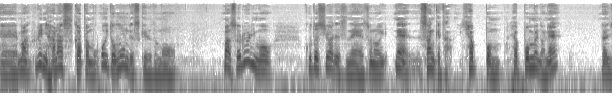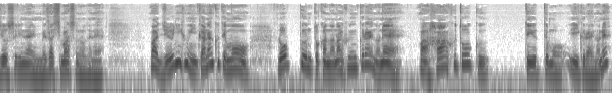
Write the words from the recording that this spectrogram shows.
えー、まあ、フルに話す方も多いと思うんですけれども、まあ、それよりも、今年はですね、そのね、3桁、100本、100本目のね、ラジオ39目指しますのでね、まあ、12分いかなくても、6分とか7分くらいのね、まあ、ハーフトークって言ってもいいくらいのね、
